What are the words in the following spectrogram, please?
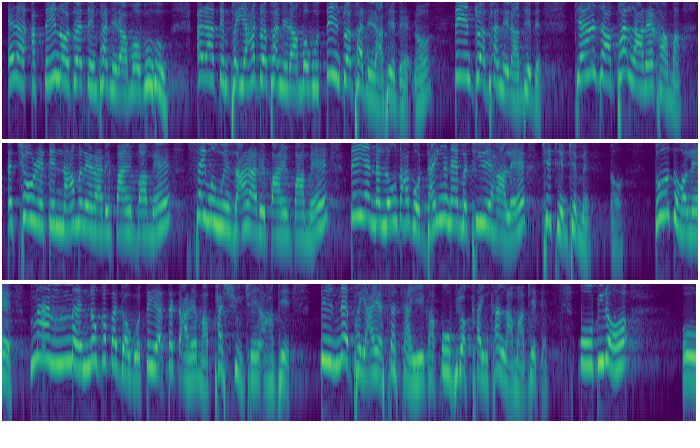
အဲ့ဒါအသင်းတော်အတွက်သင်ဖတ်နေတာမဟုတ်ဘူးအဲ့ဒါသင်ဖရားအတွက်ဖတ်နေတာမဟုတ်ဘူးသင်အတွက်ဖတ်နေတာဖြစ်တယ်နော် တင်းအတွက်ဖတ်နေတာဖြစ်တယ်။ကျမ်းစာဖတ်လာတဲ့အခါမှာတချို့တွေတင်းနားမလဲတာတွေပါရင်ပါမယ်။စိတ်မဝင်စားတာတွေပါရင်ပါမယ်။တင်းရဲ့နှလုံးသားကိုဒိုင်းကနေမထီးတဲ့ဟာလည်းဖြစ်ချင်းဖြစ်မယ်။နော်။သို့တော်လဲမှန်မှန်နှုတ်ကပတ်တော်ကိုတင်းရဲ့အသက်တာထဲမှာဖတ်ရှုခြင်းအပြင်တင်းနဲ့ဖရားရဲ့ဆက်ဆံရေးကပို့ပြီးတော့ခိုင်ခန့်လာမှာဖြစ်တယ်။ပို့ပြီးတော့ဟို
